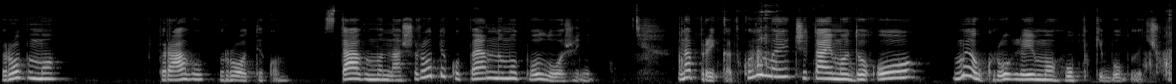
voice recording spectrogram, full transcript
робимо вправу ротиком ставимо наш ротик у певному положенні. Наприклад, коли ми читаємо до О, ми округлюємо губки бубличку.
